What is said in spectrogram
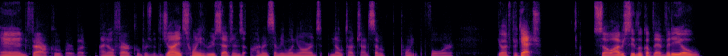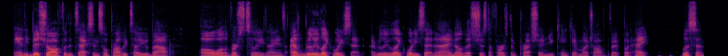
and Pharoh Cooper. But I know Pharoh Cooper's with the Giants, 23 receptions, 171 yards, no touchdown, 7.4 yards per catch. So obviously, look up that video. Andy Bischoff with the Texans, he'll probably tell you about, oh, well, the versatility tight ends. I really like what he said. I really like what he said. And I know that's just a first impression. You can't get much off of it. But hey, listen,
